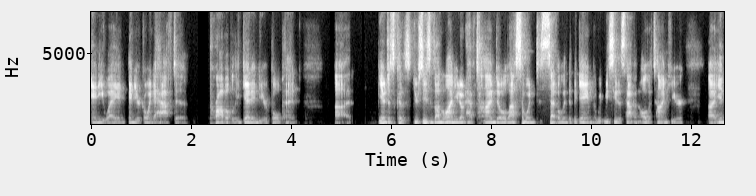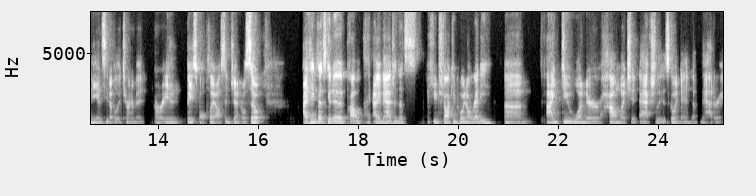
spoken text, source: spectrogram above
anyway, and, and you're going to have to probably get into your bullpen. Uh, you know, just because your season's on the line, you don't have time to allow someone to settle into the game. We, we see this happen all the time here uh, in the NCAA tournament or in baseball playoffs in general. So I think that's going to probably, I imagine that's a huge talking point already. Um, I do wonder how much it actually is going to end up mattering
